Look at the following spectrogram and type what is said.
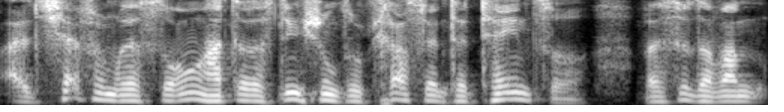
als Chef im Restaurant hat er das Ding schon so krass entertained so. Weißt du, da waren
